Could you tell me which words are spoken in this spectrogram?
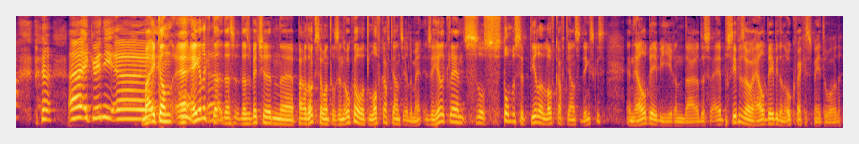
eh, ik weet niet. eh, Maar ik kan eh, eigenlijk, dat, dat, is, dat is een beetje een paradox, want er zijn ook wel wat Lovecraftiaanse elementen. Er zijn heel klein, zo stomme, subtiele Lovecraftiaanse dingetjes. En Hell Baby hier en daar. Dus in principe zou Hell Baby dan ook weggesmeten worden.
